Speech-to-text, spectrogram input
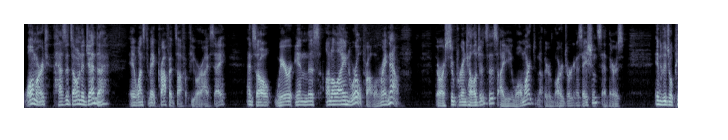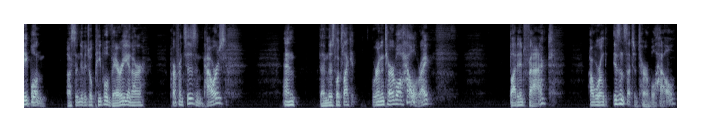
Walmart has its own agenda. It wants to make profits off of you or I, say. And so we're in this unaligned world problem right now. There are super intelligences, i.e., Walmart and other large organizations, and there's individual people, and us individual people vary in our preferences and powers. And then this looks like we're in a terrible hell, right? But in fact, our world isn't such a terrible hell.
